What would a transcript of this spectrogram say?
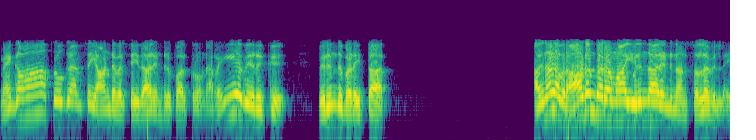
மெகா புரோகிராம்ஸை ஆண்டவர் செய்தார் என்று பார்க்கிறோம். நிறைய பேருக்கு விருந்து படைத்தார். அதனால் அவர் ஆடம்பரமாய் இருந்தார் என்று நான் சொல்லவில்லை.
